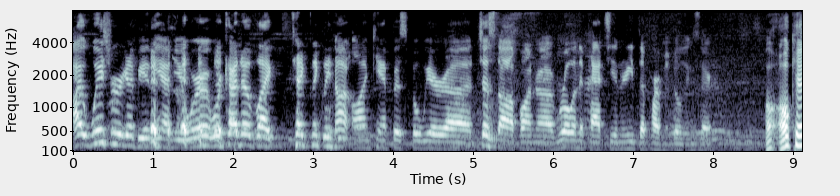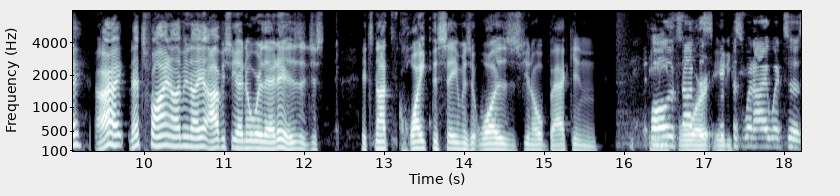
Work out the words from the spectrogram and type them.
I wish we were going to be in the MU. We're, we're kind of like technically not on campus, but we're uh, just off on uh, Rural and Apache underneath the apartment buildings there. o- okay, all right, that's fine. I mean, I obviously I know where that is. It just it's not quite the same as it was, you know, back in Paul, it's not 84, the same 80 as when I went to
